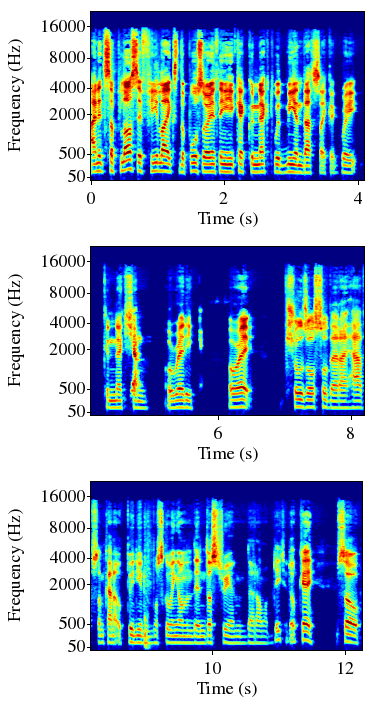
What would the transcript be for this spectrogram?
And it's a plus if he likes the post or anything, he can connect with me, and that's like a great connection already. All right. Shows also that I have some kind of opinion of what's going on in the industry and that I'm updated. Okay. So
